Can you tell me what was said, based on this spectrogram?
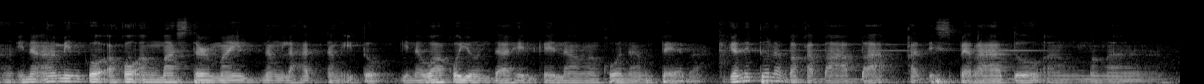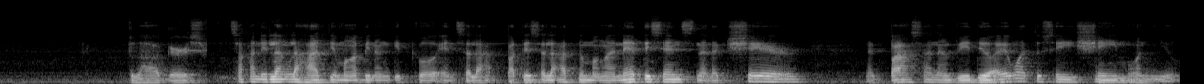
ah, inaamin ko ako ang mastermind ng lahat ng ito. Ginawa ko yon dahil kailangan ko ng pera. Ganito na ba kababa, kadesperado ang mga vloggers? Sa kanilang lahat, yung mga binanggit ko and sa lahat, pati sa lahat ng mga netizens na nag-share, nagpasa ng video, I want to say shame on you.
